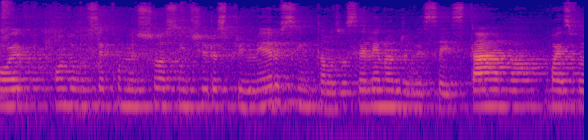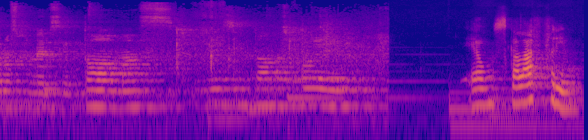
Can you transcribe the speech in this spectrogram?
foi quando você começou a sentir os primeiros sintomas? Você lembra onde você estava? Quais foram os primeiros sintomas? Os sintomas foi é um escalafrio,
